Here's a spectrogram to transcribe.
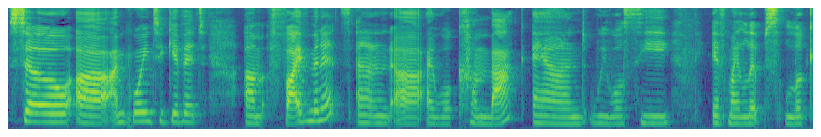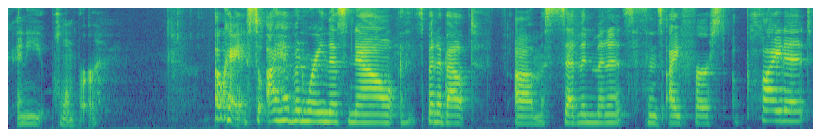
So uh, I'm going to give it um, five minutes and uh, I will come back and we will see if my lips look any plumper. Okay, so I have been wearing this now, it's been about um, seven minutes since I first applied it.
